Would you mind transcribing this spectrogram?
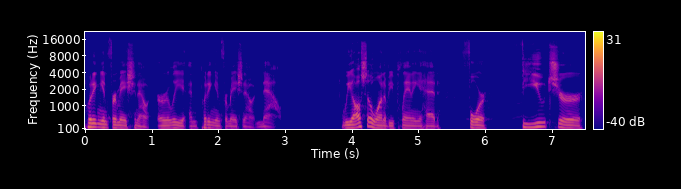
putting information out early and putting information out now we also want to be planning ahead for future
